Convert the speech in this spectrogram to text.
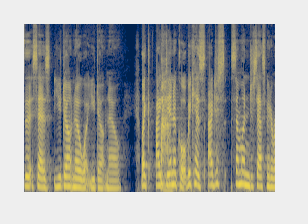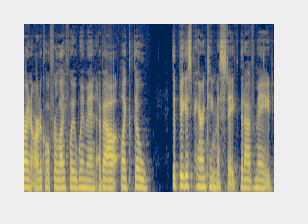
that says, you don't know what you don't know. like identical because I just someone just asked me to write an article for Lifeway Women about like the the biggest parenting mistake that I've made.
